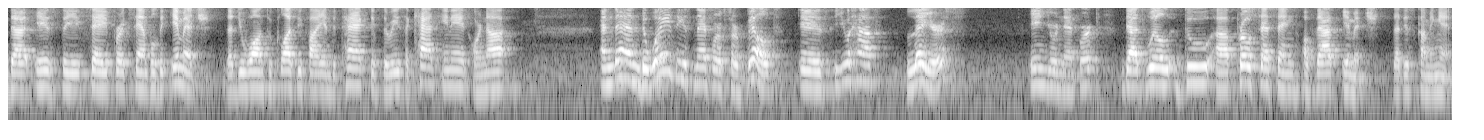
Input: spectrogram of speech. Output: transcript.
That is the, say, for example, the image that you want to classify and detect if there is a cat in it or not. And then the way these networks are built is you have layers in your network that will do uh, processing of that image that is coming in.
